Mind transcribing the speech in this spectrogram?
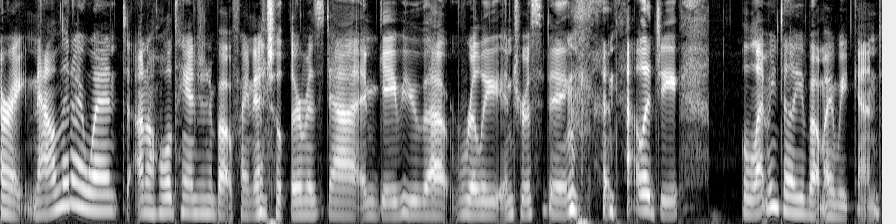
All right, now that I went on a whole tangent about financial thermostat and gave you that really interesting analogy, let me tell you about my weekend.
